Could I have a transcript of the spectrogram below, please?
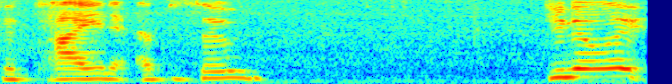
the tie-in episode, you know what?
